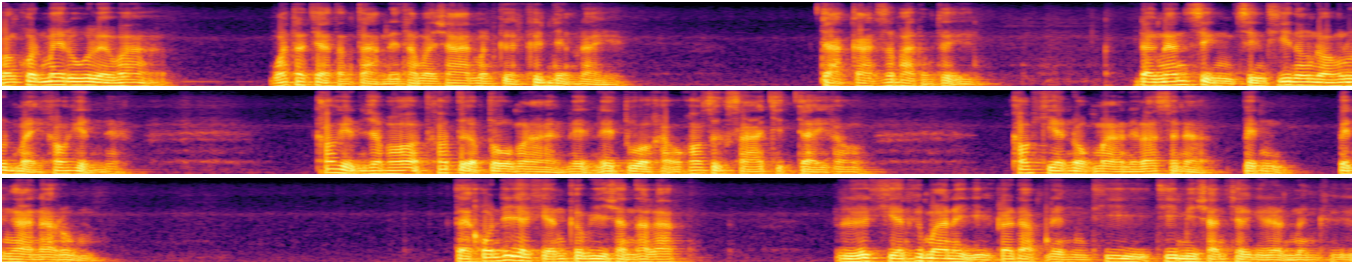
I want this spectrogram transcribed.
บางคนไม่รู้เลยว่า วัฏจักรต่าง ๆ ในธรรมชาติมันเกิดขึ้นอย่างไร จากการสัมผัสของตัวเอง ดังนั้นสิ่งสิ่งที่น้องๆ รุ่นใหม่เขาเห็นเนี่ยเขาเห็นเฉพาะเขาเติบโตมาในในตัวเขาเขาศึกษาจิตใจเขา เขาเขียนออกมาในลักษณะเป็นเป็นงานอารมณ์ แต่คนที่จะเขียนกวีชันทลักษณ์หรือเขียนขึ้นมาในอีกระดับหนึ่งที่ที่มีชั้นเชิงอีกระดับหนึ่งคือ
